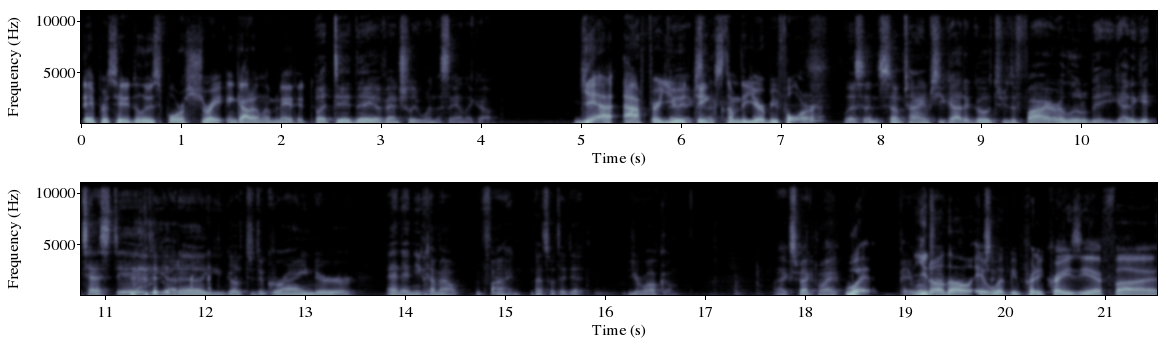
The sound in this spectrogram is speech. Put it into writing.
They proceeded to lose four straight and got eliminated. But did they eventually win the Stanley Cup? Yeah, after you had jinxed them the year before. Listen, sometimes you got to go through the fire a little bit. You got to get tested. You got to you go through the grinder, and then you come out fine. That's what they did. You're welcome. I expect my What Payroll you know though, it soon. would be pretty crazy if uh,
